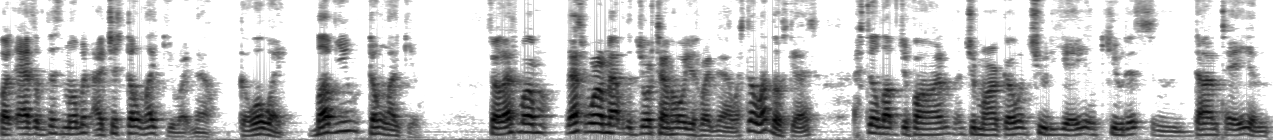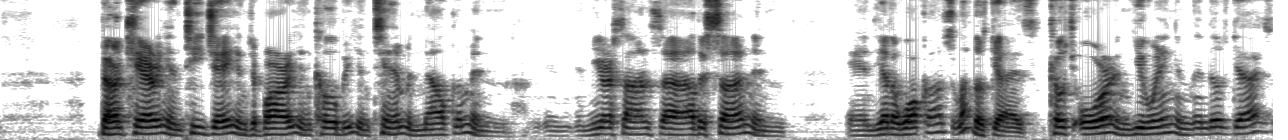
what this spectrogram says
But as of this moment, I just don't like you right now. Go away. Love you, don't like you. So that's where I'm, that's where I'm at with the Georgetown Hoyas right now. I still love those guys. I still love Jahvon and Jamorko and Chudier and Qudus and Dante and Don Carey and TJ and Jabari and Kobe and Tim and Malcolm and and, and uh, other son and and the other walk-ons. Love those guys. Coach Orr and Ewing and, and those guys.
